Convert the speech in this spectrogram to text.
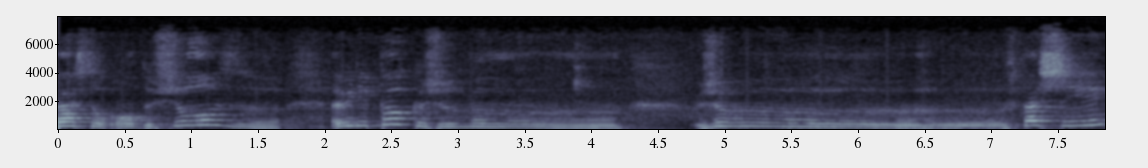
face aux grandes choses. Euh, à une époque, je me, je me fâchais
